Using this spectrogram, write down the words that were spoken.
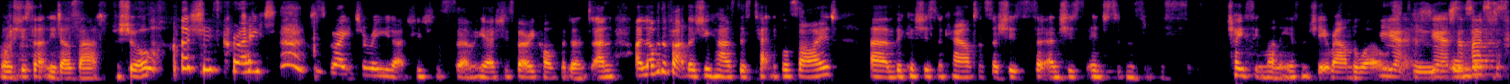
well, she certainly does that for sure. she's great. She's great to read. Actually, she's um, yeah, she's very confident, and I love the fact that she has this technical side um, because she's an accountant, so she's and she's interested in sort of chasing money, isn't she, around the world? Yes, yes, and that's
